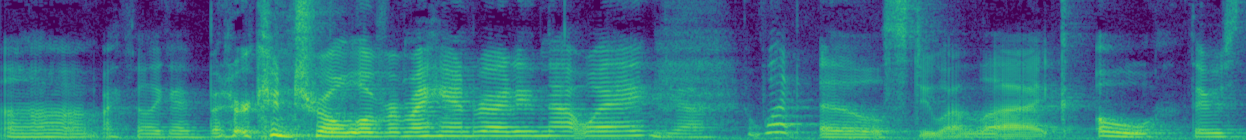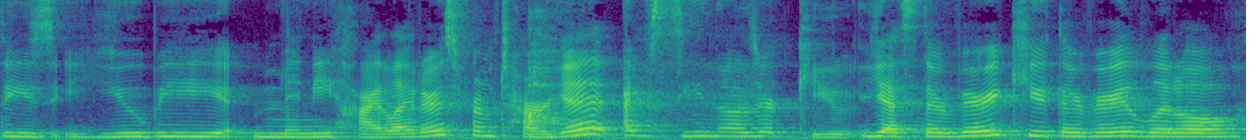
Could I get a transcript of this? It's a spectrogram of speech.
Um, I feel like I have better control over my handwriting that way. Yeah. What else do I like? Oh, there's these UB mini highlighters from Target. I've seen those. Are cute. Yes, they're very cute. They're very little.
